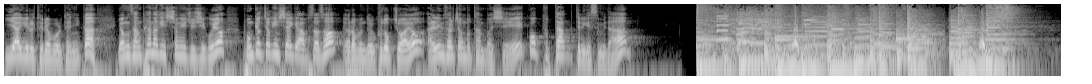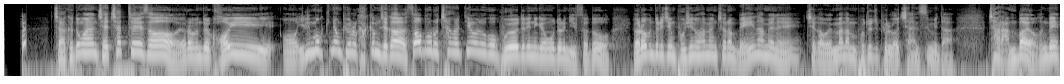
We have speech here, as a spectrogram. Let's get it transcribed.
이야기를 드려볼 테니까 영상 편하게 시청해 주시고요 본격적인 시작에 앞서서 여러분들 구독 좋아요 알림 설정부터 한 번씩 꼭 부탁드리겠습니다. 자, 그동안 제 차트에서 여러분들 거의 어, 일목균형표를 가끔 제가 서브로 창을 띄워두고 보여드리는 경우들은 있어도 여러분들이 지금 보시는 화면처럼 메인 화면에 제가 웬만하면 보조지표를 넣지 않습니다. 잘 안 봐요. 근데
